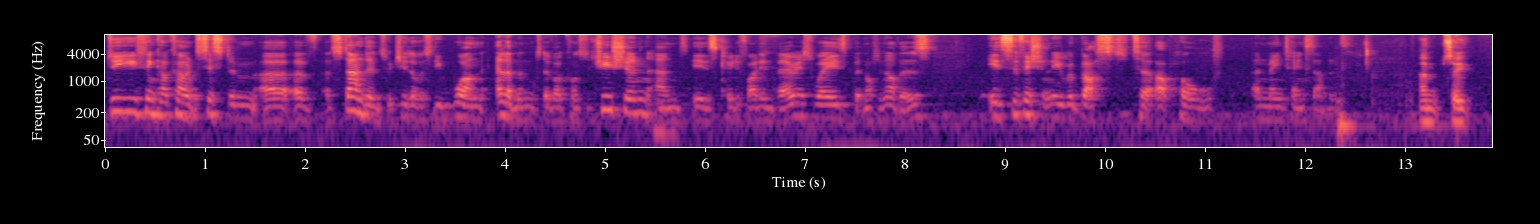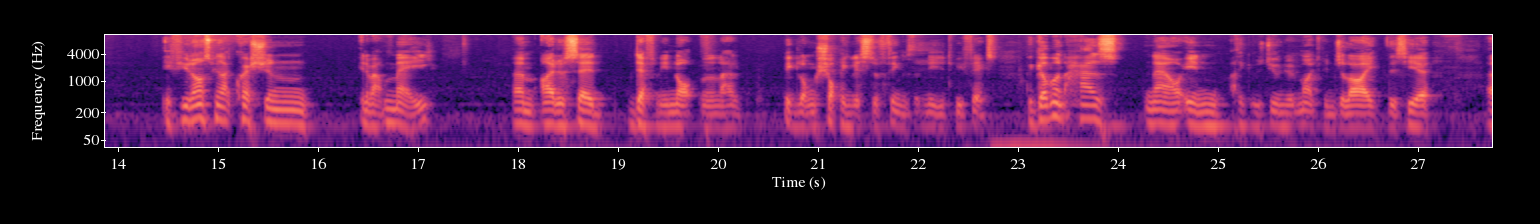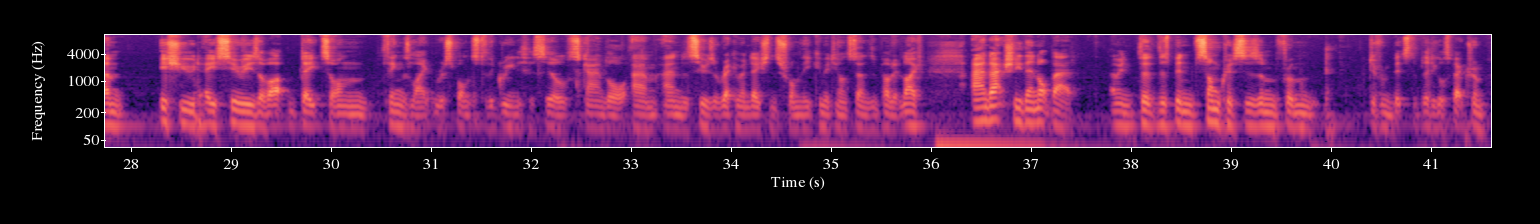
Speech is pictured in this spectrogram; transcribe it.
Do you think our current system uh, of, of standards, which is obviously one element of our constitution and is codified in various ways but not in others, is sufficiently robust to uphold and maintain standards? Um, so, if you'd asked me that question in about May, um, I'd have said definitely not, and I had a big long shopping list of things that needed to be fixed. The government has now, in I think it was June, it might have been July this year, um, issued a series of updates on things like response to the Greensill scandal um, and a series of recommendations from the Committee on Standards in Public Life. And actually, they're not bad. I mean, th- there's been some criticism from different bits of the political spectrum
